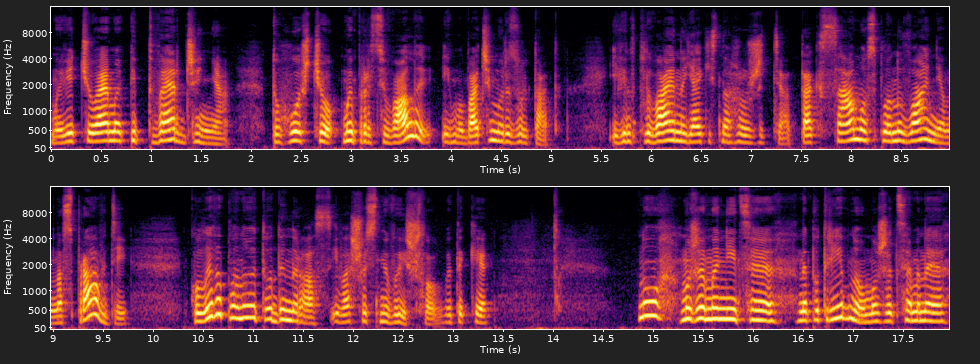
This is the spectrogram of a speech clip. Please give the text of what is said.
ми відчуваємо підтвердження того, що ми працювали, і ми бачимо результат. І він впливає на якість нашого життя. Так само з плануванням. Насправді, коли ви плануєте один раз і у вас щось не вийшло, ви таке. Ну, може, мені це не потрібно, може, це мене,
